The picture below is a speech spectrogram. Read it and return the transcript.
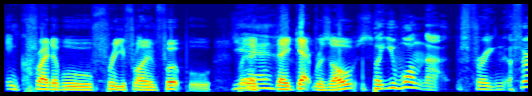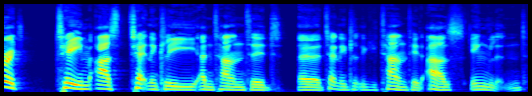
incredible free flowing football, but Yeah. they, they get results. But you want that for, for a team as technically and talented, uh, technically talented as England.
